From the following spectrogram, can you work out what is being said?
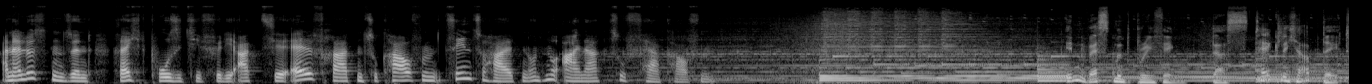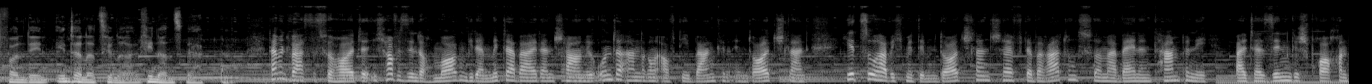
Analysten sind recht positiv für die Aktie. Elf raten zu kaufen, zehn zu halten und nur einer zu verkaufen. Investment Briefing, das tägliche Update von den internationalen Finanzmärkten. Damit war es das für heute. Ich hoffe, Sie sind auch morgen wieder mit dabei. Dann schauen wir unter anderem auf die Banken in Deutschland. Hierzu habe ich mit dem Deutschlandchef der Beratungsfirma Bain Company, Walter Sinn, gesprochen.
